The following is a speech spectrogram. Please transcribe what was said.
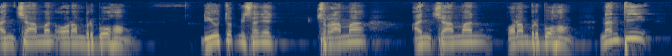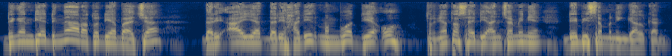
ancaman orang berbohong. Di YouTube misalnya ceramah, ancaman orang berbohong. Nanti dengan dia dengar atau dia baca, dari ayat, dari hadis membuat dia, oh ternyata saya diancam ini, dia bisa meninggalkan.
